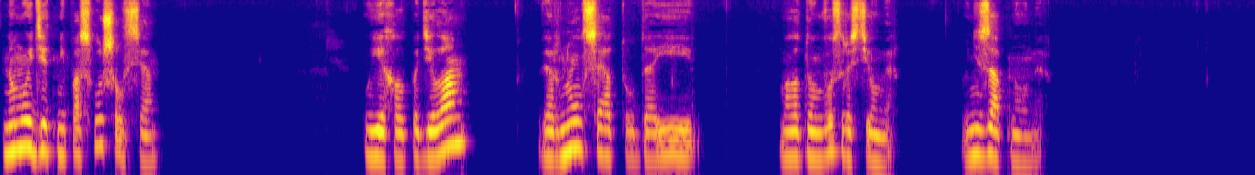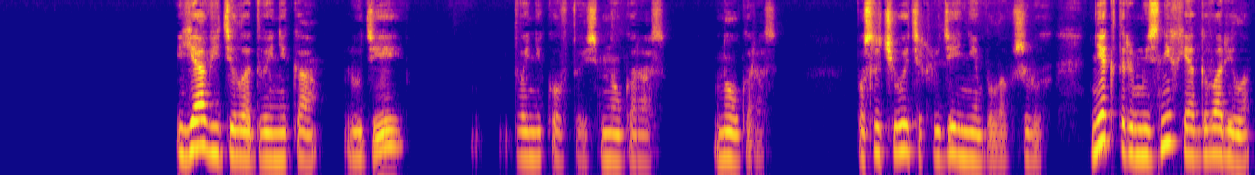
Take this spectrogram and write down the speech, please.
Но мой дед не послушался, уехал по делам, вернулся оттуда и в молодом возрасте умер. Внезапно умер. И я видела двойника людей, двойников, то есть много раз, много раз. После чего этих людей не было в живых. Некоторым из них я говорила,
